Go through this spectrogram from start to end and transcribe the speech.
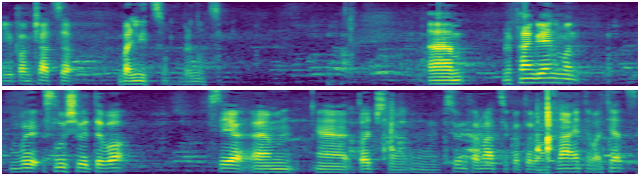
и помчаться в больницу, вернуться. Эм, Рафхайм Грейнман выслушивает его, все эм, э, точно, всю информацию, которую он знает, его отец.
